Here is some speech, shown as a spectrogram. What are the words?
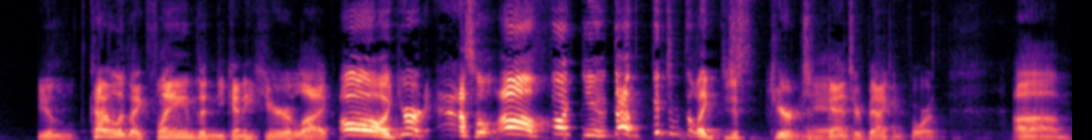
you kind of look like flames, and you kind of hear like, "Oh, you're an asshole! Oh, fuck you!" No, get to-" Like just hear just Yeah. banter back and forth. Um,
